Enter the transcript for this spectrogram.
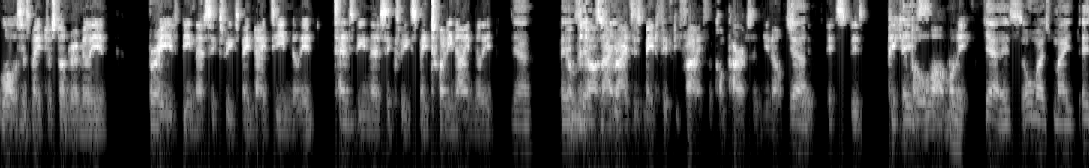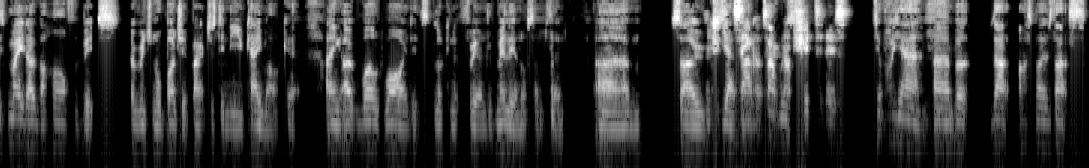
Lawless has made just under a million. Brave being there six weeks made 19 million. Ted's been there six weeks made 29 million. Yeah. You know, the Dark Knight Rises made 55 for comparison, you know, so yeah. it's, it's picking it's, up a lot of money. Yeah, it's almost made, it's made over half of its original budget back just in the UK market. I think uh, worldwide it's looking at 300 million or something. Um, So yeah, that, that was shit it is. yeah, well, yeah, uh, but that I suppose that's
